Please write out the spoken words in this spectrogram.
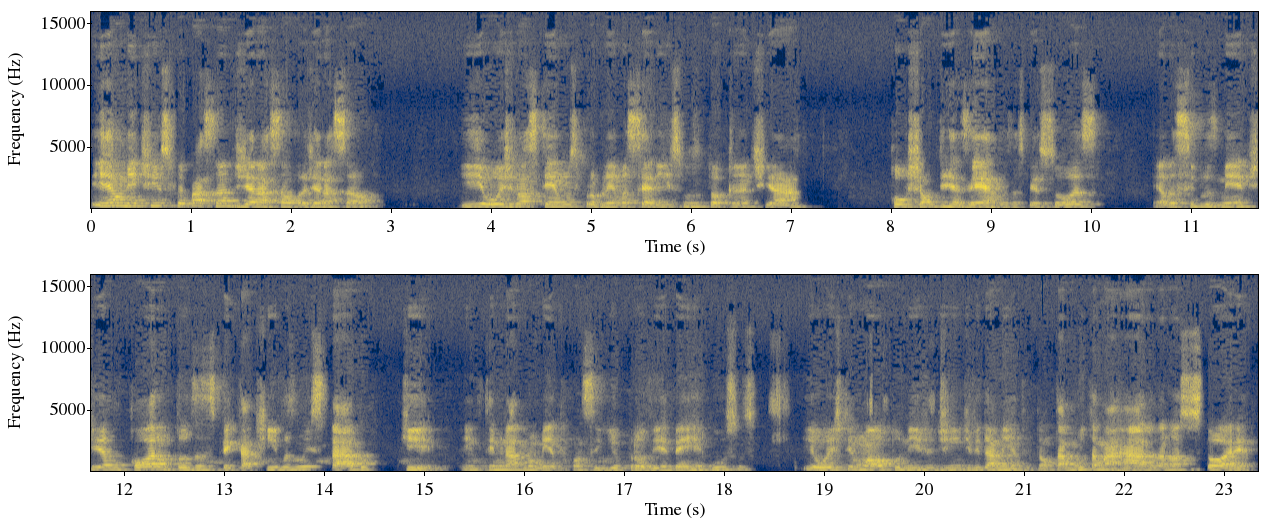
E realmente isso foi passando de geração para geração, e hoje nós temos problemas seríssimos no tocante a colchão de reservas. As pessoas, elas simplesmente ancoram todas as expectativas no Estado que, em determinado momento, conseguiu prover bem recursos e hoje tem um alto nível de endividamento. Então, está muito amarrado na nossa história.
